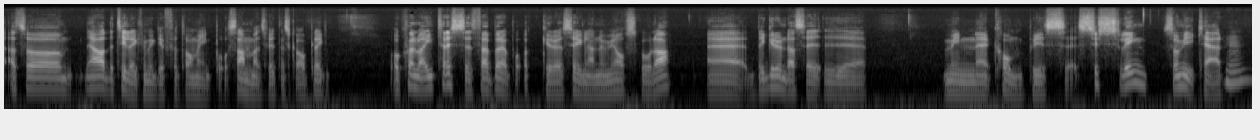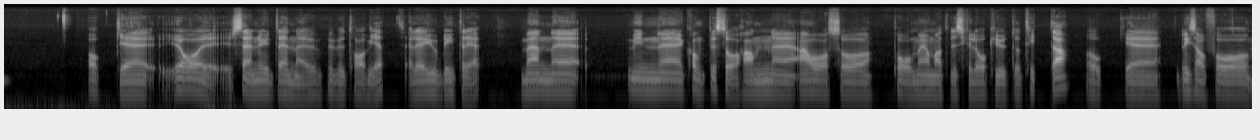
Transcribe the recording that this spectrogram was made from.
alltså, jag hade tillräckligt mycket för att ta mig in på samhällsvetenskaplig. Och själva intresset för att börja på Öckerö seglande gymnasieskola, eh, det grundar sig i eh, min eh, kompis syssling som gick här. Mm. Och jag känner ju inte henne överhuvudtaget, eller jag gjorde inte det. Men min kompis då, han, han var så på mig om att vi skulle åka ut och titta och eh, liksom få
